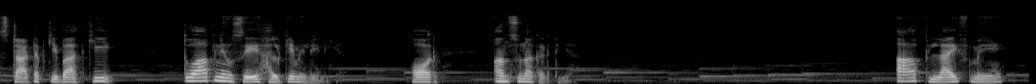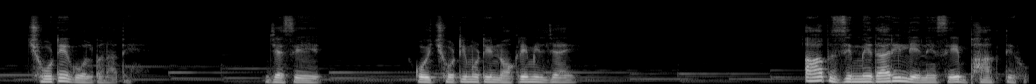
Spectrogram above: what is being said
स्टार्टअप की बात की तो आपने उसे हल्के में ले लिया और अनसुना कर दिया। आप लाइफ में छोटे गोल बनाते हैं। जैसे कोई छोटी मोटी नौकरी मिल जाए। आप ज़िम्मेदारी लेने से भागते हो।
